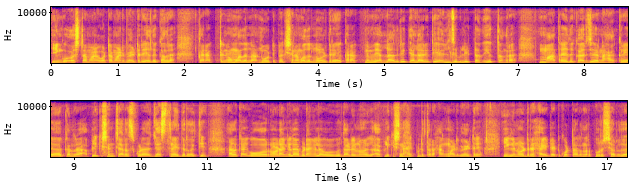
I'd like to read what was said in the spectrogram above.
ಹಿಂಗೆ ಅಷ್ಟ ಮಾಡಿ ಒಟ್ಟ ಮಾಡಬೇಡ್ರಿ. ಯಾಕಂದ್ರೆ ಕರೆಕ್ಟ್ ನೀವು ಮೊದಲು ನೋಟಿಫಿಕೇಶನ್ ಮೊದಲು ನೋಡ್ರಿ. ಕರೆಕ್ಟ್ ನಿಮ್ದು ಎಲ್ಲ ರೀತಿ ಎಲ್ಲ ರೀತಿ ಎಲಿಜಿಬಿಲಿಟಿ ಅದು ಇತ್ತಂದ್ರೆ ಮಾತ್ರ ಇದಕ್ಕೆ ಅರ್ಜಿಯನ್ನು ಹಾಕ್ರಿ. ಯಾಕಂದ್ರೆ ಅಪ್ಲಿಕೇಶನ್ ಚಾರ್ಜಸ್ ಕೂಡ ಜಾಸ್ತಿನೇ ಇದ್ದಿರ್ತೈತಿ. ಅದಕ್ಕಾಗಿ ಓವರ್ ನೋಡಂಗಿಲ್ಲ, ಬಿಡಂಗಿಲ್ಲ, ಹೋಗಿ ದಾಡಿನ ಹೋಗಿ ಅಪ್ಲಿಕೇಶನ್ ಹಾಕಿಬಿಡ್ತಾರೆ. ಹಂಗೆ ಮಾಡಬೇಡ್ರಿ. ಈಗ ನೋಡ್ರಿ ಹೈಟ್ ಎಟ್ ಕೊಟ್ಟಾರಂದ್ರೆ ಪುರುಷರದ.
